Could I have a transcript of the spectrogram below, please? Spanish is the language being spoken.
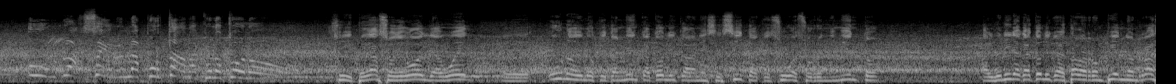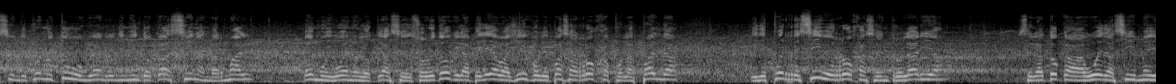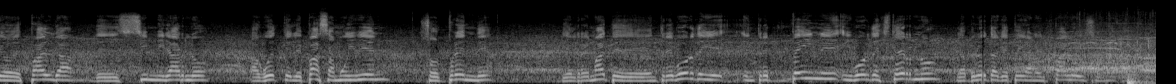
1 a 0 en la portada Colo Colo. Sí, pedazo de gol de Agüed. eh, uno de los que también Católica necesita que suba su rendimiento. Al venir a Católica la estaba rompiendo en Racing. Después no tuvo un gran rendimiento acá sin andar mal. Es muy bueno lo que hace. Sobre todo que la pelea Vallejo le pasa a Rojas por la espalda. Y después recibe Rojas dentro del área. Se la toca a Agüed así medio de espalda, de- sin mirarlo. Agüed que le pasa muy bien, sorprende. Y el remate entre borde entre peine y borde externo, la pelota que pega en el palo y se mete.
